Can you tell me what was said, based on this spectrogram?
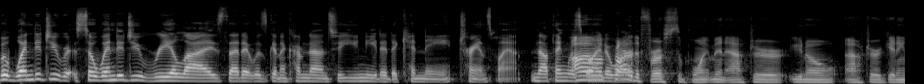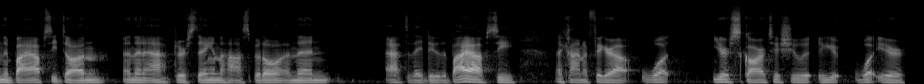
but when did you? Re- so when did you realize that it was going to come down to you needed a kidney transplant? Nothing was Uh, going to probably work. the first appointment after you know after getting the biopsy done, and then after staying in the hospital, and then after they do the biopsy, they kind of figure out what your scar tissue, your, what your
